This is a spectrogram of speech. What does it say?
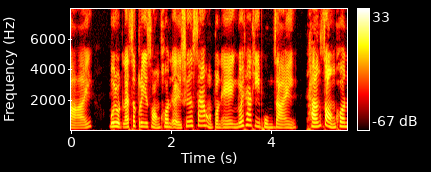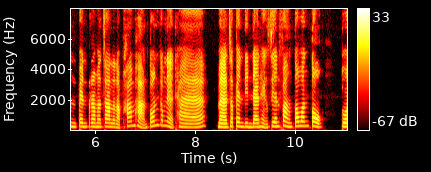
ลาย บุรุษและสตรีสองคนเอ่ยชื่อแท้ของตนเองด้วยท่าทีภูมิใจ ทั้งสองคนเป็นประมาจารย์ระดับข้ามผ่านต้นกำเนิดแท้ แม้จะเป็นดินแดนแห่งเซียนฝั่งตะวันตก ตัว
